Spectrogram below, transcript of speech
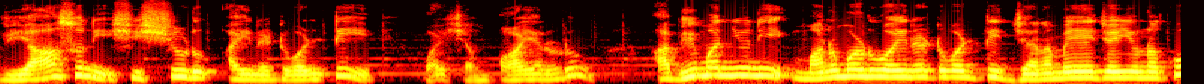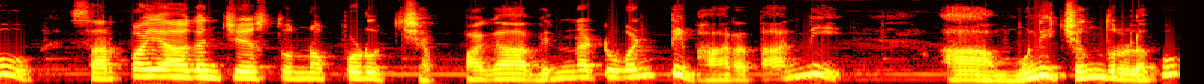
వ్యాసుని శిష్యుడు అయినటువంటి వైశంపాయనుడు అభిమన్యుని మనుమడు అయినటువంటి జనమేజయునకు సర్పయాగం చేస్తున్నప్పుడు చెప్పగా విన్నటువంటి భారతాన్ని ఆ ముని చంద్రులకు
